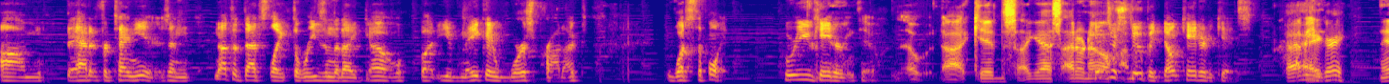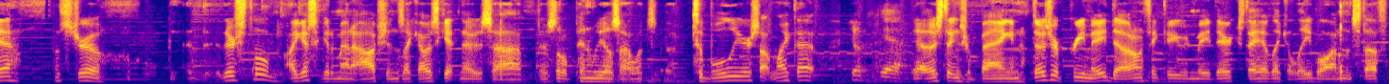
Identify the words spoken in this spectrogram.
Um, they had it for ten years, and not that that's like the reason that I go, but you make a worse product. What's the point? Who are you catering to? Oh, uh, kids, I guess. I don't know. kids are I'm- stupid. Don't cater to kids. I, I mean- agree. Yeah, that's true. There's still, I guess, a good amount of options. Like I was getting those uh, those little pinwheels. Uh, what's uh, Tabbouleh or something like that. Yeah. Yeah, those things are banging. Those are pre-made though. I don't think they're even made there because they have like a label on them and stuff.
